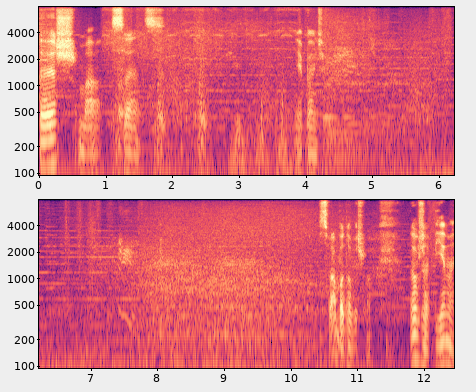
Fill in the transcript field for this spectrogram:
też ma sens. Niech będzie. Słabo to wyszło. Dobrze, pijemy.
